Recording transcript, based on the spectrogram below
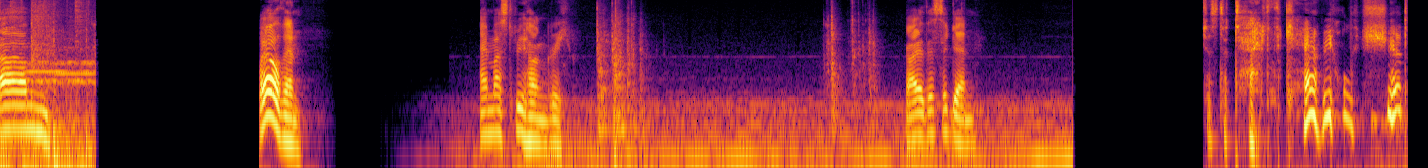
Um. Well then. I must be hungry. Try this again. Just attacked the carry, holy shit.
